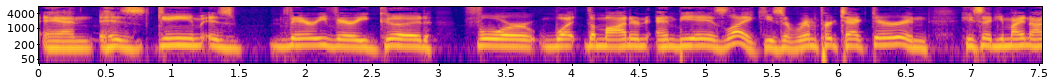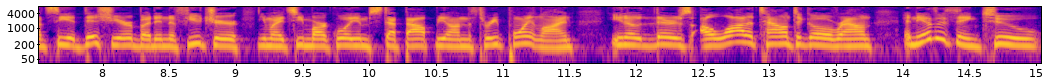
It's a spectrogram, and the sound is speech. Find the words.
and his game is very, very good for what the modern NBA is like. He's a rim protector, and he said you might not see it this year, but in the future, you might see Mark Williams step out beyond the three point line. You know, there's a lot of talent to go around. And the other thing, too,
